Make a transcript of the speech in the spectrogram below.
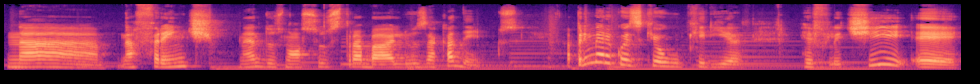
na, na frente né, dos nossos trabalhos acadêmicos. A primeira coisa que eu queria refletir é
